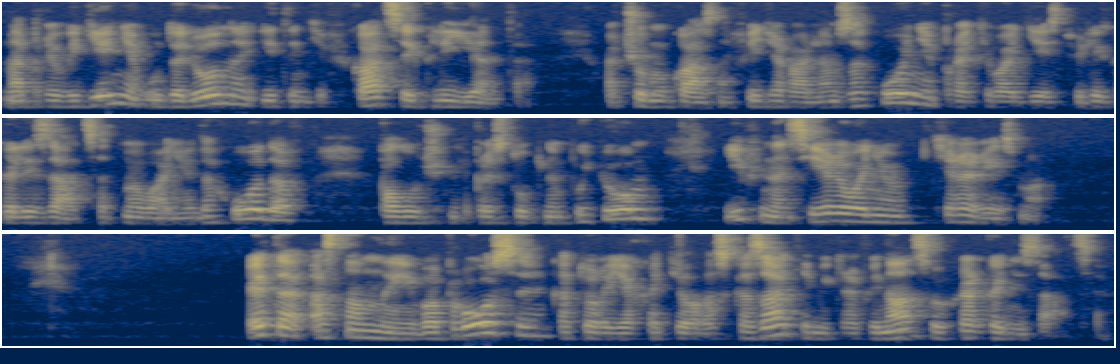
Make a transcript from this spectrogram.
на проведение удаленной идентификации клиента, о чем указано в федеральном законе противодействию легализации отмыванию доходов, полученных преступным путем и финансированию терроризма. Это основные вопросы, которые я хотел рассказать о микрофинансовых организациях.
